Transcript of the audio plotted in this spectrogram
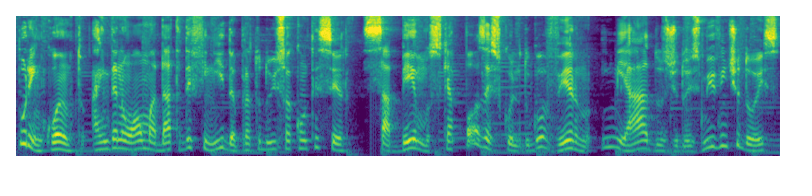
Por enquanto, ainda não há uma data definida para tudo isso acontecer. Sabemos que após a escolha do governo, em meados de 2022,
